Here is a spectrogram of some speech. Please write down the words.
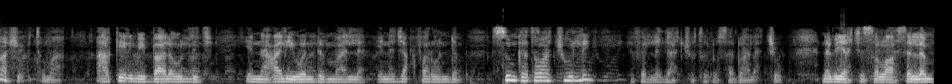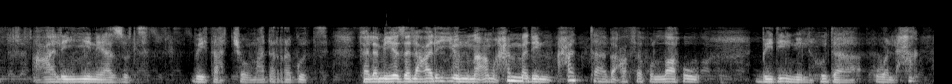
ما شئتما. عقيل مبالا ولج إن علي وندم مالا إن جعفر وندم. سن كتواتشو اللي يفلقاتشو على سدوالاتشو نبي صلى الله عليه وسلم عليين يا زوت بيتاتشو ما درقوت. فلم يزل علي مع محمد حتى بعثه الله بدين الهدى والحق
